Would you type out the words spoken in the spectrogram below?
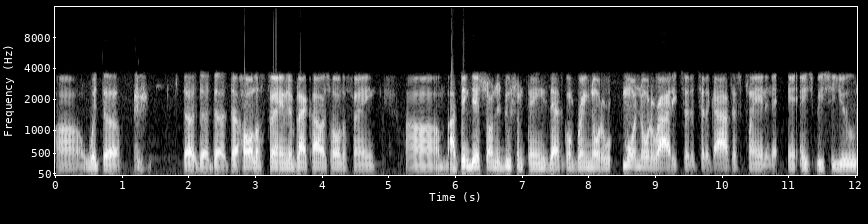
uh, with the, the the the the Hall of Fame, the Black College Hall of Fame, um, I think they're starting to do some things that's going to bring notor- more notoriety to the to the guys that's playing in, the, in HBCUs.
